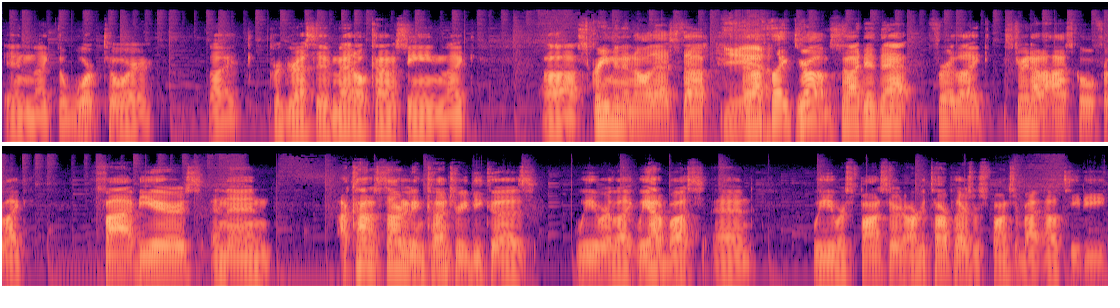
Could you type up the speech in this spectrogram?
in like the Warped Tour, like progressive metal kind of scene, like uh, screaming and all that stuff. Yeah. And I played drums, so I did that for like straight out of high school for like five years, and then I kind of started in country because we were like we had a bus and we were sponsored. Our guitar players were sponsored by LTD.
